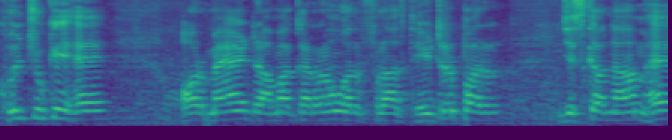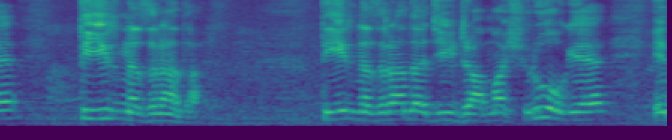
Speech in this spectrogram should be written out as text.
کھل چکے ہیں اور میں ڈرامہ کر رہا ہوں الفلا تھیٹر پر جس کا نام ہے تیر نظران دا۔ تیر نظراں دا جی ڈرامہ شروع ہو گیا ہے۔ یہ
